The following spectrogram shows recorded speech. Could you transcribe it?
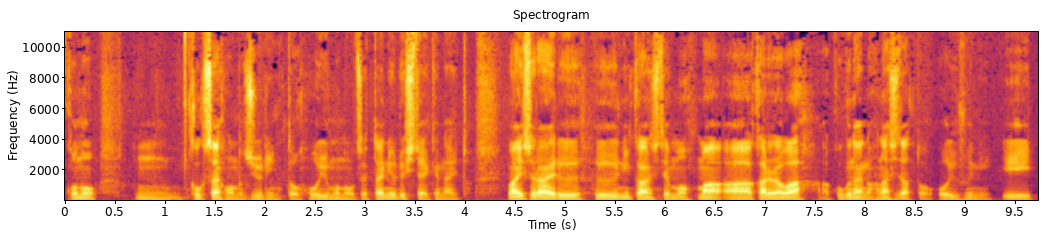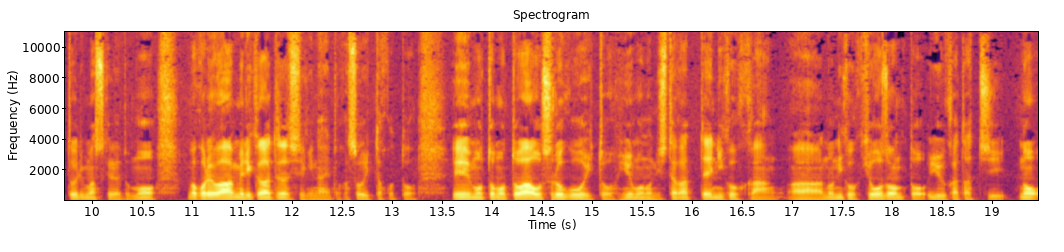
この、うん、国際法の蹂躙というものを絶対に許してはいけないと、まあ、イスラエルに関しても、まあ、彼らは国内の話だというふうに言っておりますけれども、まあ、これはアメリカが手出しできないとかそういったこと。もともとはオスロ合意というものに従って二国間の二国共存という形の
